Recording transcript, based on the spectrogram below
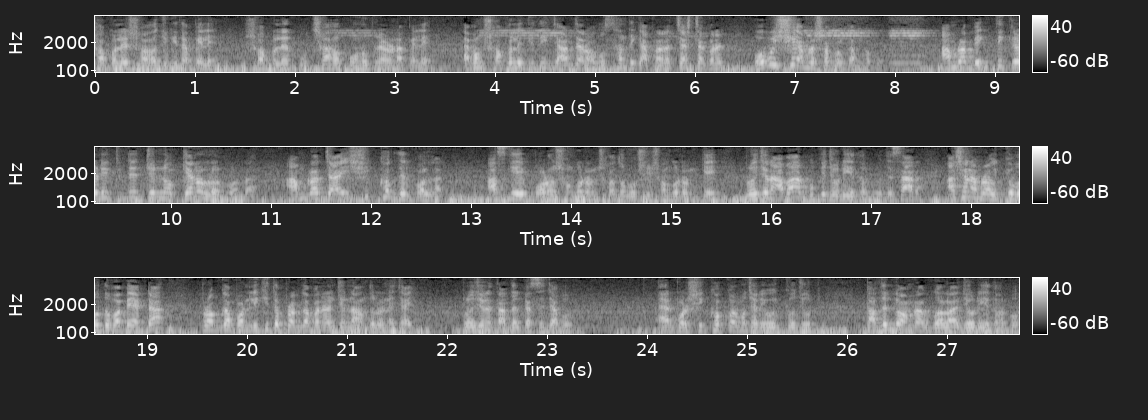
সকলের সহযোগিতা পেলে, সকলের উৎসাহ, অনুপ্রেরণা পেলে এবং সকলে যদি যার যার অবস্থান থেকে আপনারা চেষ্টা করেন, অবশ্যই আমরা সফলকাম হব। আমরা ব্যক্তি ক্রেডিটের জন্য কেন লড়বো আমরা? আমরা চাই শিক্ষকদের কল্যাণ। আজকে বড় সংগঠন, শতবর্ষী সংগঠনকে প্রয়োজন আবার বুকে জড়িয়ে ধরবো যে, স্যার, আসেন আমরা ঐক্যবদ্ধভাবে একটা প্রজ্ঞাপন, লিখিত প্রজ্ঞাপনের জন্য আন্দোলনে যাই। প্রয়োজনে তাদের কাছে যাব। এরপর শিক্ষক, কর্মচারী, ঐক্য, জোট, তাদেরকেও আমরা গলায় জড়িয়ে ধরবো।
